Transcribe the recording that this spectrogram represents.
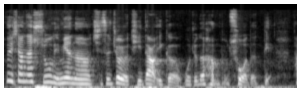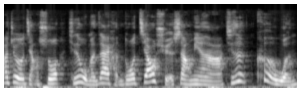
所以，像在书里面呢，其实就有提到一个我觉得很不错的点，他就有讲说，其实我们在很多教学上面啊，其实课文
